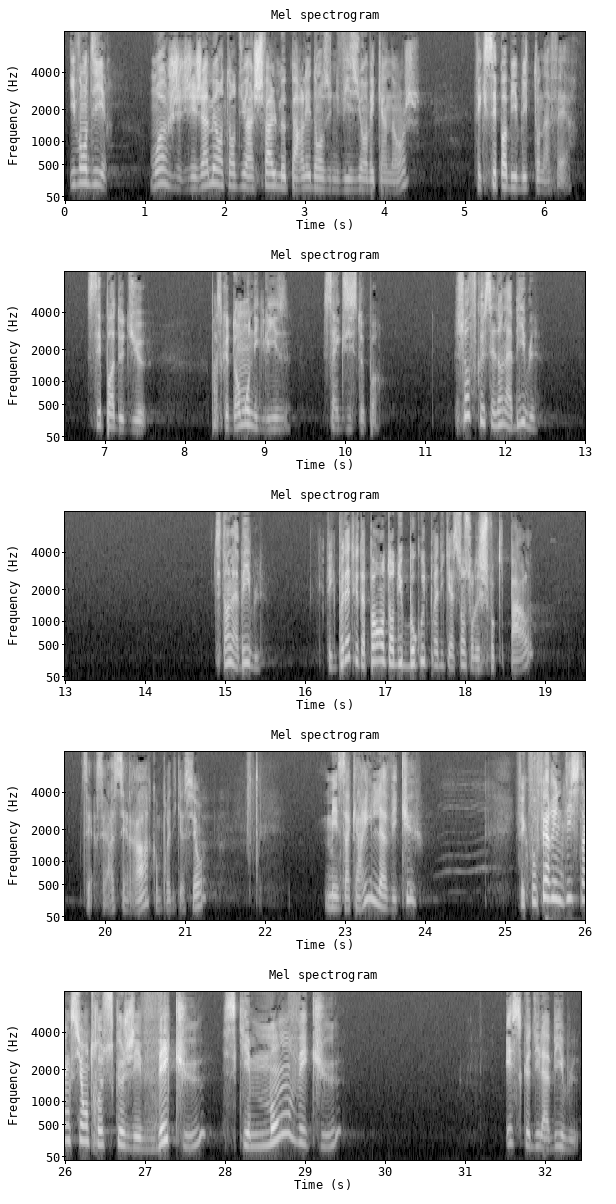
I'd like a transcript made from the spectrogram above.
Ils vont dire, moi, j'ai jamais entendu un cheval me parler dans une vision avec un ange, fait que c'est pas biblique ton affaire, c'est pas de Dieu, parce que dans mon église, ça n'existe pas. Sauf que c'est dans la Bible. C'est dans la Bible. Fait que peut-être que tu n'as pas entendu beaucoup de prédications sur les chevaux qui parlent, c'est assez rare comme prédication. Mais Zacharie l'a vécu. Fait qu'il faut faire une distinction entre ce que j'ai vécu, ce qui est mon vécu, et ce que dit la Bible.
